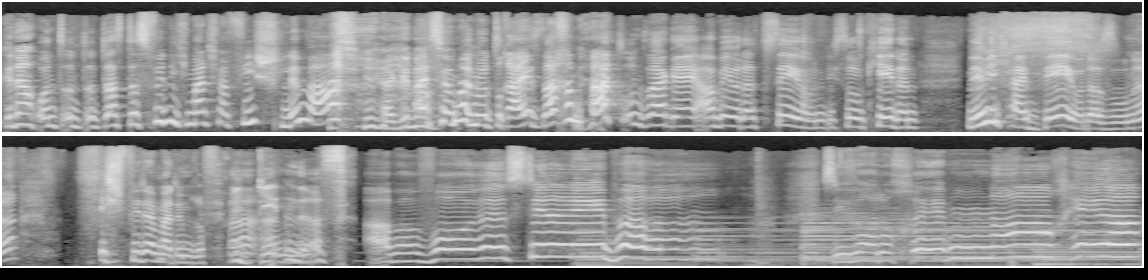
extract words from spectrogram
Genau. Und, und das, das finde ich manchmal viel schlimmer, Ja, genau. als wenn man nur drei Sachen hat und sagt, ey, A, B oder C. Und ich so, okay, dann nehme ich halt B oder so, ne? Ich spiele dann mal den Refrain Wie geht denn das? Aber wo ist die Liebe? Sie war doch eben noch hier.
